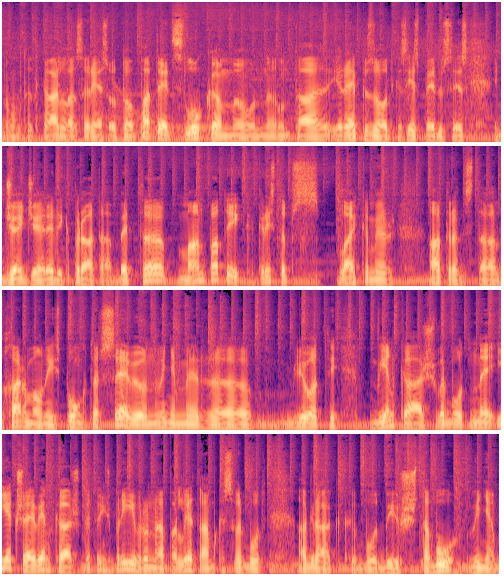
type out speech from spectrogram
Nu, un tad Kārlis arī esot to pateicis Lukam, un, un tā ir epizode, kas iespiedusies Džeģē Redika prātā. Bet uh, man patīk, ka Kristaps laikam ir atradis tādu harmonijas punktu ar sevi, un viņam ir uh, ļoti vienkārši, varbūt ne iekšēji vienkārši, bet viņš brīvi runā par lietām, kas varbūt agrāk būtu bijušas tabū viņam,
